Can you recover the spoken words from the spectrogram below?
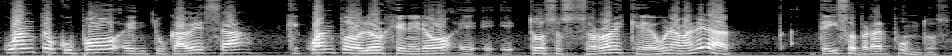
¿cuánto ocupó en tu cabeza, que cuánto dolor generó eh, eh, eh, todos esos errores que de alguna manera te hizo perder puntos?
